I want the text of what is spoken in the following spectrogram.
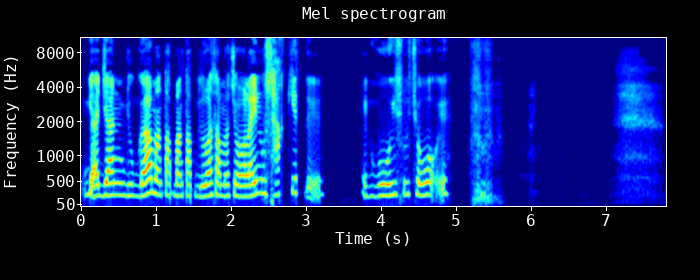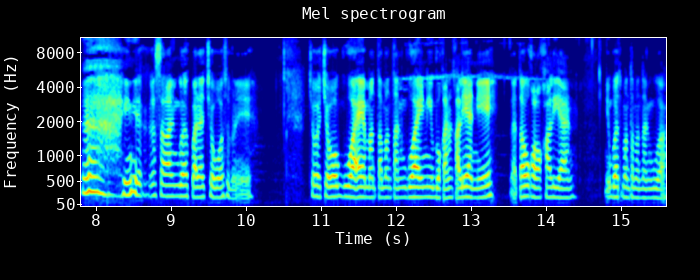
jajan juga mantap-mantap di luar sama cowok lain lu sakit deh. Egois lu cowok eh. Ini kesalahan gue pada cowok sebenarnya cowok-cowok gue eh mantan-mantan gue ini bukan kalian ya nggak tahu kalau kalian. Ini buat mantan-mantan gue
